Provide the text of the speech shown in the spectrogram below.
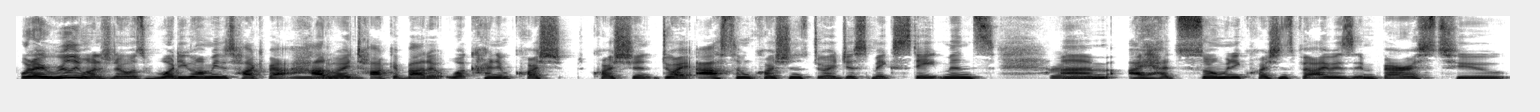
what i really wanted to know is what do you want me to talk about? How do i Mm. talk about it? What kind of question question do i ask them questions? Do i just make statements? Right. um, I had so many questions, but I was embarrassed to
